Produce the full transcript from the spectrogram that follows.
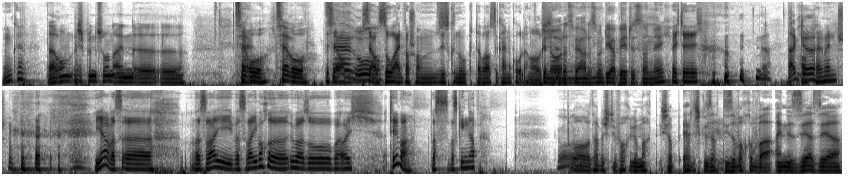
Okay. Darum, ich bin schon ein äh, äh, Zerro, Zerro. Bist ja, auch, bist ja auch so einfach schon süß genug, da brauchst du keine Cola. Oh, Genau, shit. das wäre alles nur Diabetes dann, nicht? Richtig. Ja, Braucht danke. kein Mensch. ja, was, äh, was, war die, was war die Woche über so bei euch Thema? Was, was ging ab? Ja. Boah, was habe ich die Woche gemacht? Ich habe ehrlich gesagt, diese Woche war eine sehr, sehr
